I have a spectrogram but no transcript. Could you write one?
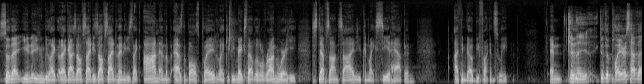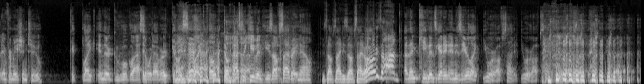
So that you you can be like, oh, that guy's offside, he's offside, and then he's like on and the, as the ball's played, like if he makes that little run where he steps onside, you can like see it happen. I think that would be fucking sweet. And Can do, they? do the players have that information too? Like in their Google Glass or whatever? Can they see like, oh, don't pass to Kevin, he's offside right now. he's offside, he's offside. Oh, he's on. And then Kevin's getting in his ear like, you were offside, you were offside. You were offside.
